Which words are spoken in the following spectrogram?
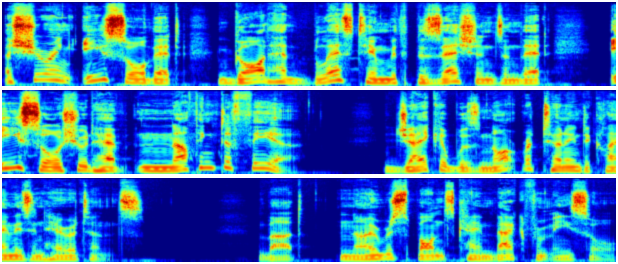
assuring Esau that God had blessed him with possessions and that Esau should have nothing to fear. Jacob was not returning to claim his inheritance. But no response came back from Esau.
